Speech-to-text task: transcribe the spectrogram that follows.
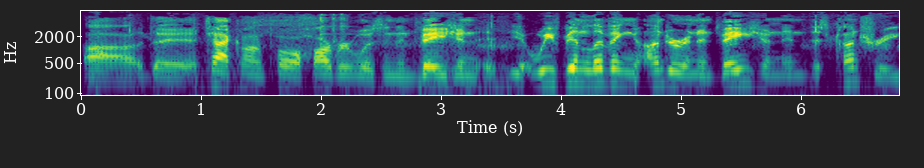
uh, the attack on Pearl Harbor was an invasion. We've been living under an invasion in this country.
